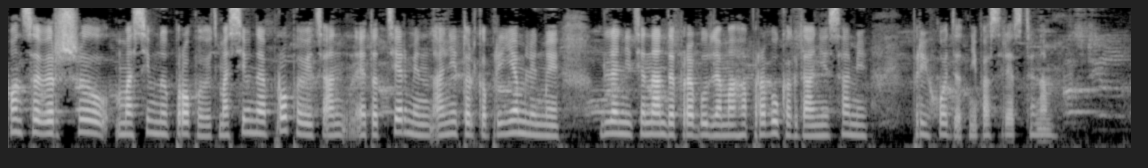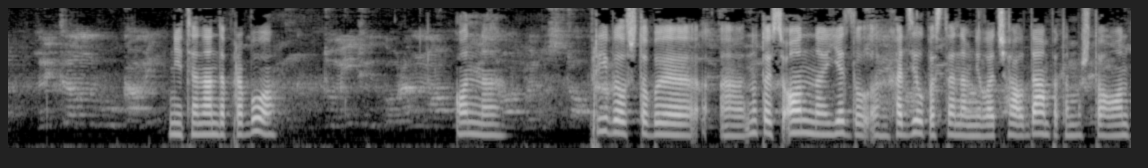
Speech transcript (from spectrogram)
он совершил массивную проповедь. Массивная проповедь, этот термин, они только приемлемы для Нитянанды Прабу, для Махапрабу, когда они сами приходят непосредственно. Нитянанда Прабу, он э, прибыл, чтобы, э, ну то есть он ездил, ходил постоянно в Нилачалдам, потому что он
